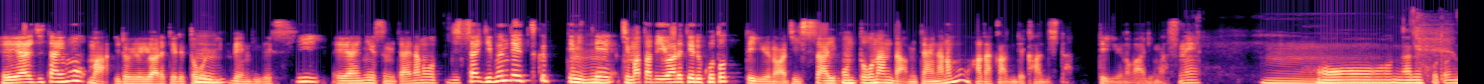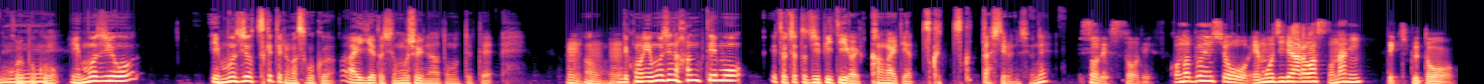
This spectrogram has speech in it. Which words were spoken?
AI 自体も、まあ、いろいろ言われている通うんり便利ですし、AI ニュースみたいなのを実際自分で作ってみて、巷で言われていることっていうのは実際本当なんだみたいなのも肌感で感じたっていうのがありますね。ーうんおーなるほどね。これ僕、絵文字を、絵文字をつけてるのがすごくアイディアとして面白いなと思ってて。うんうんうんで、この絵文字の判定もえっと、チャット GPT が考えてや作っ、作っ出してるんですよね。そうです、そうです。この文章を絵文字で表すと何って聞くと、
